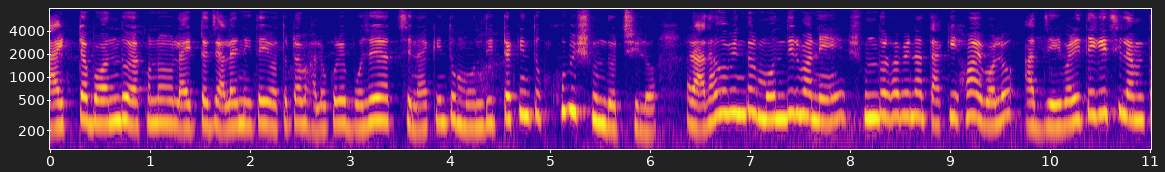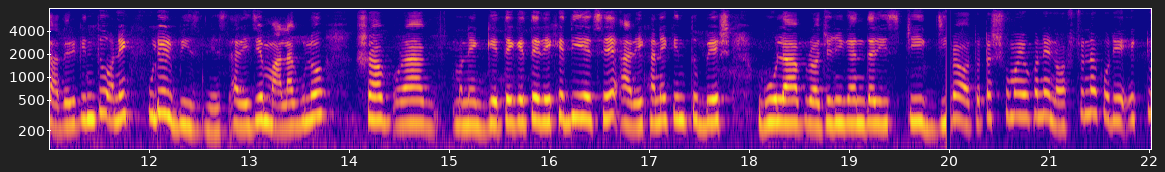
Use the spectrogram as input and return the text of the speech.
লাইটটা বন্ধ এখনও লাইটটা জ্বালায়নি, তাই অতটা ভালো করে বোঝা যাচ্ছে না, কিন্তু মন্দিরটা কিন্তু খুবই সুন্দর ছিল। রাধা গোবিন্দর মন্দির মানে সুন্দর হবে না তা কি হয় বলো? আর যেই বাড়িতে গেছিলাম, তাদের কিন্তু অনেক ফুলের বিজনেস আর এই যে মালাগুলো সব ওরা মানে গেতে গেতে রেখে দিয়েছে, আর এখানে কিন্তু বেশ গোলাপ, রজনীগন্ধার স্টিক অতটা সময় ওখানে নষ্ট না করে একটু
